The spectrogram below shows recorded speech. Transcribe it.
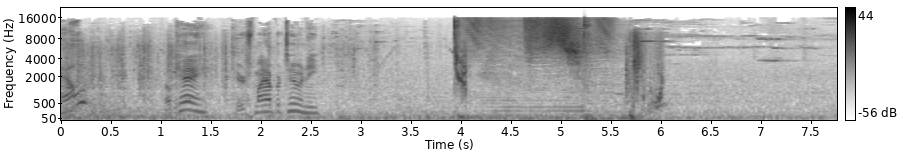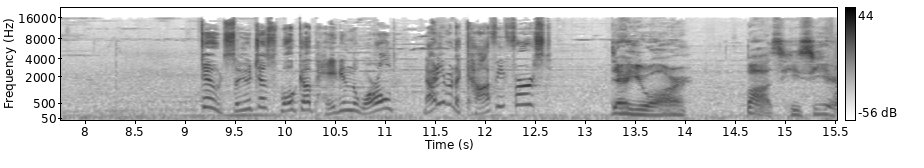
Hell? Okay, here's my opportunity. Dude, so you just woke up hating the world? Not even a coffee first? There you are. Boss, he's here.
